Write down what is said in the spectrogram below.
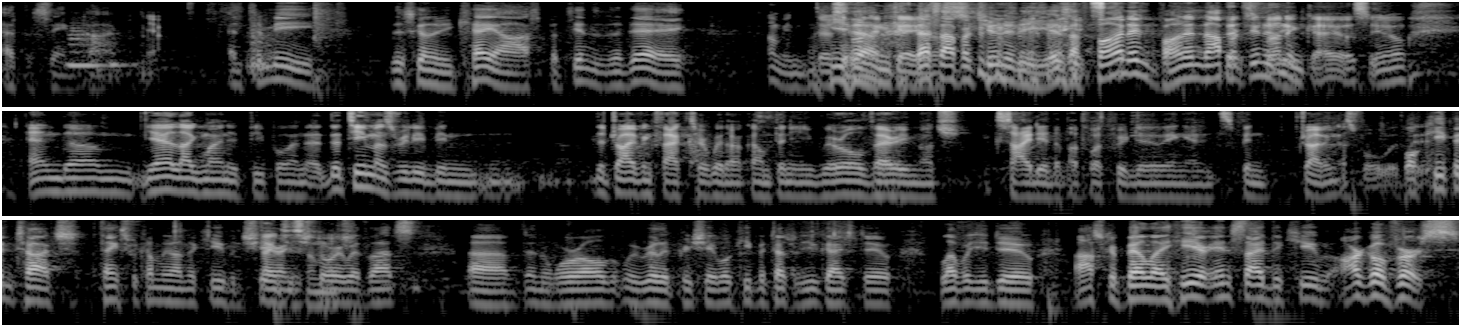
at the same time. Yeah. And to me, there's going to be chaos, but at the end of the day, I mean, there's you fun know, in chaos. that's opportunity. It's a fun and fun and That's opportunity. fun and chaos, you know. And um, yeah, like-minded people, and uh, the team has really been the driving factor with our company. We're all very much excited about what we're doing, and it's been driving us forward. Well, keep in touch. Thanks for coming on theCUBE and sharing you your so story much. with us uh, in the world. We really appreciate it. We'll keep in touch with you guys too. Love what you do. Oscar Belle here inside theCUBE, Agoraverse,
